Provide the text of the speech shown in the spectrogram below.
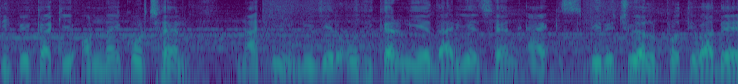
দীপিকা কি অন্যায় করছেন, নাকি নিজের অধিকার নিয়ে দাঁড়িয়েছেন এক স্পিরিচুয়াল প্রতিবাদে?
